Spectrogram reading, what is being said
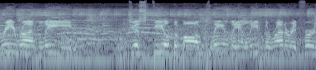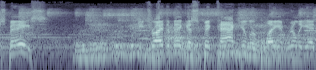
three-run lead. Just field the ball cleanly and leave the runner at first base. He tried to make a spectacular play and really had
